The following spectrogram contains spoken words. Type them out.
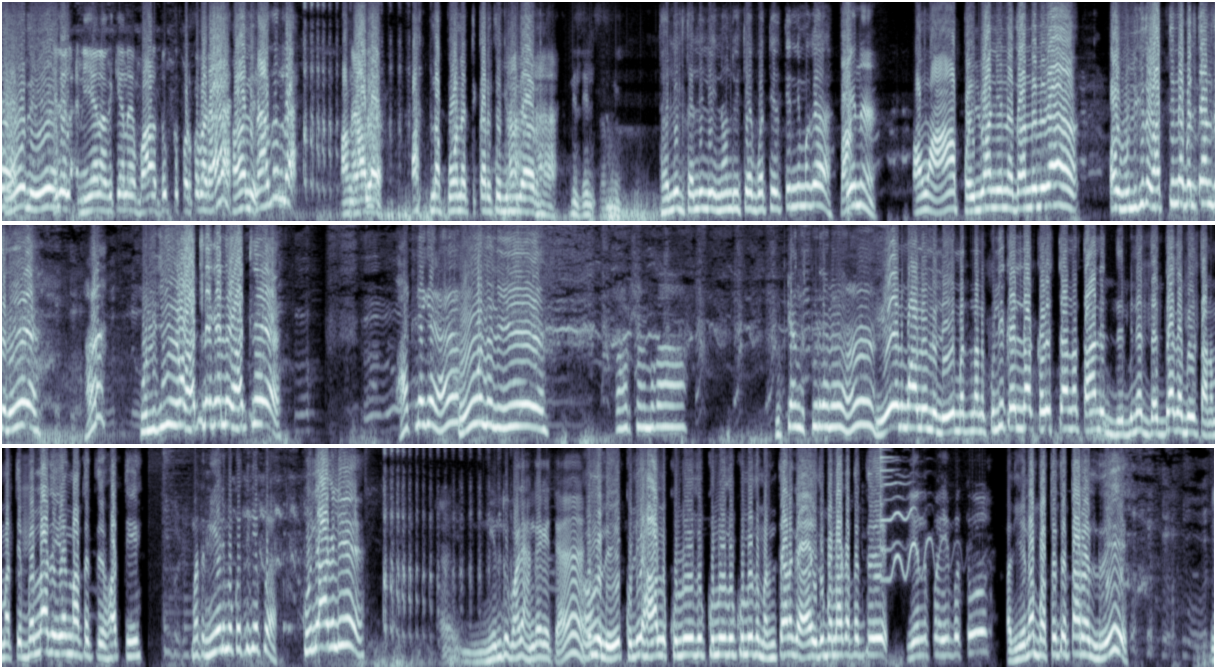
ಇಲ್ಲ, ನೀ ಏನ್ ಅದಕ್ಕೇನ ಬಾಳ ದುಃಖ ಪಡ್ಕೋಬೇಡ? ಅದಲ್ಲ. ಹಂಗಾಲ ಅಷ್ಟ್ ನಾ ಫೋನ್ ಹತ್ತಿ ಕರೆಸ ಬಿಡ್ಲಿ ಅವ್ರ. ತಲ್ಲಿಲ್ ನಿಲ್ ನಿಲ್ ತಲಿಲ್ ತಲಿಲ್ ಇನ್ನೊಂದು ಇತಿಹಾಸ ಗೊತ್ತಿರ್ತೀನಿ ನಿಮಗ. ಏನ? ಅವ ಪೈಲ್ವಾನ್ ಏನ್ ಅದಾನ್ರಿ ಅವ್ ಹುಲ್ಗಿದ ಹತ್ತಿನ ಅಂದ್ರಿ? ಹಾ? ಹುಲ್ಗಿ ಹಾಟ್ಲಿ ಹಾಟ್ಲಾಗ ಹೂಲಿ ಸಣ್ಣ ಮಗ. ಹುಟ್ಟಿ ಹಂಗ ಏನ್ ಮಾಡಲಿ ಮತ್ ನನ್ ಕುಲಿ ಕೈಲಾಗ ಕಳಿಸ್ತಾನ ತಾನ ಬಿನ ಬೀಳ್ತಾನ. ಮತ್ತೆ ಬಲ್ಲಾದ ಏನ್ ಮಾತೈತಿ ಹತ್ತಿ ಮತ್ತ ನೀ ಏನ್ ಮಾಡ್ಕೊತಿದ್ಯಪ್ಪ? ಕುಲಿ ಆಗ್ಲಿ. ನಿಂದು ಬಾಳೆ ಹಂಗಾಗೈತೆ ಕುಲಿ ಹಾಲು ಕುಲುದು ಕುಲುದು ಕುಲುದು ಮಂತ್ಯಾನಗ ಇದು ಬಲಾಕತ್ತೈತಿ ಏನಪ್ಪ ಏನ್ ಬತ್ತು ಅದೇನ ಬತ್ತೈತಾರಲ್ರಿ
